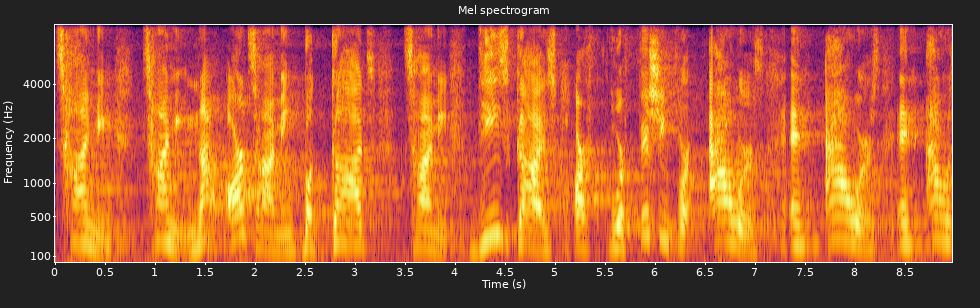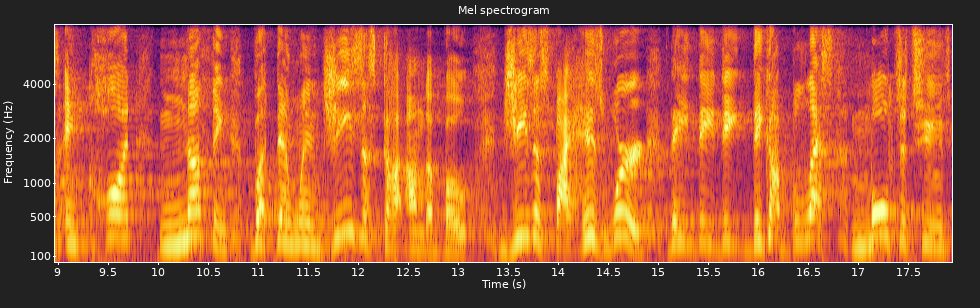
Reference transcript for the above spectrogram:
timing, timing, not our timing, but God's timing. These guys are were fishing for hours and hours and hours and caught nothing. But then when Jesus got on the boat, Jesus by his word, they they they, they got blessed multitudes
